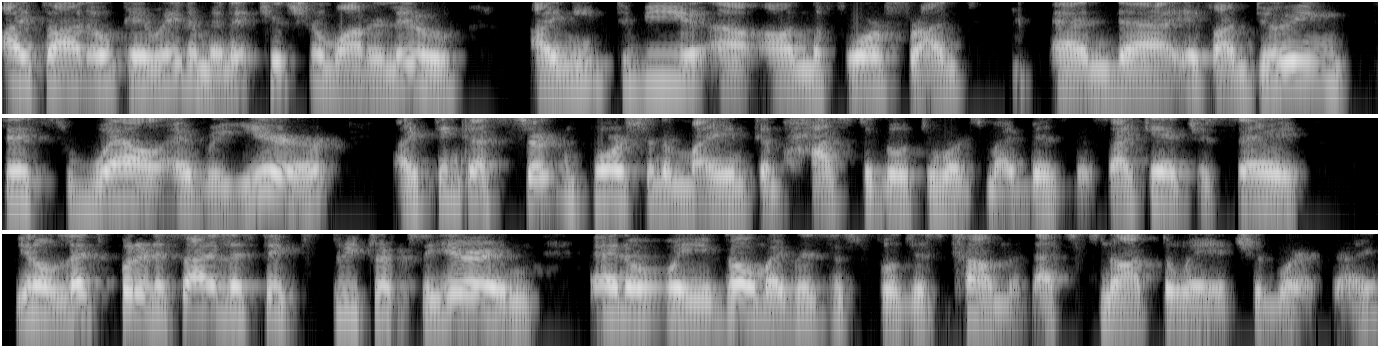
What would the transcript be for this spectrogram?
I thought, okay, wait a minute, Kitchener Waterloo, I need to be uh, on the forefront. And uh, if I'm doing this well every year, I think a certain portion of my income has to go towards my business. I can't just say, you know, let's put it aside, let's take three trips a year and, and away you go. My business will just come. That's not the way it should work, right?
